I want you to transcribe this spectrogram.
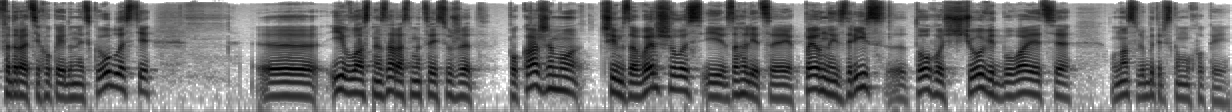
Федерації хокею Донецької області. І, власне, зараз ми цей сюжет покажемо, чим завершилось, і взагалі це як певний зріз того, що відбувається у нас в любительському хокеї.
